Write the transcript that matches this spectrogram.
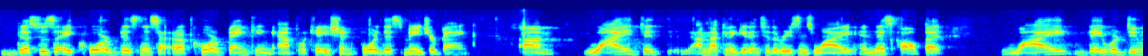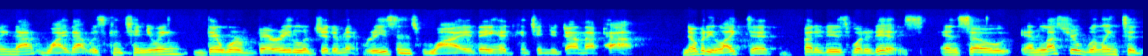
This was a core business, a core banking application for this major bank. Um, why did I'm not going to get into the reasons why in this call, but why they were doing that, why that was continuing, there were very legitimate reasons why they had continued down that path. Nobody liked it, but it is what it is. And so, unless you're willing to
